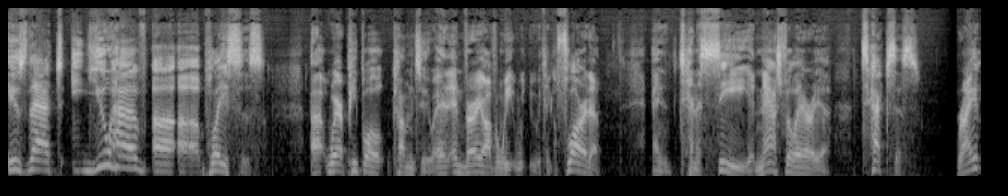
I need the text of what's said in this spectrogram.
is that you have uh, uh, places uh, where people come to, and, and very often we, we, we think of Florida and Tennessee and Nashville area, Texas, right?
